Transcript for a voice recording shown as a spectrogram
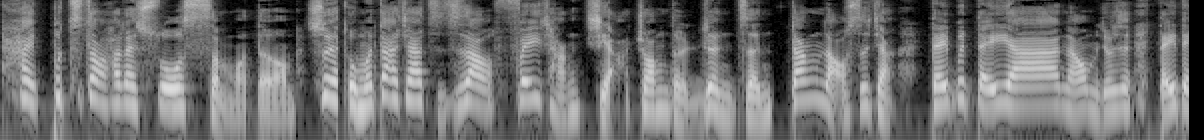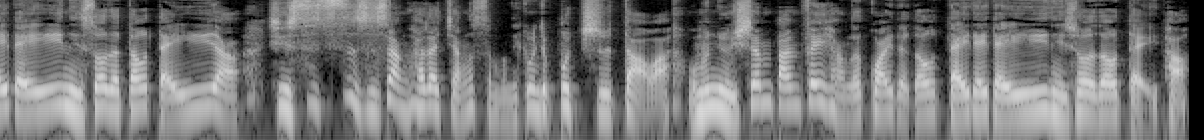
太不知道他在说什么的哦，所以我们大家只知道非常假装的认真。当老师讲对不对呀？然后我们就是对对对，你说的都对呀。其实事实上他在讲什么，你根本就不知知道啊。我们女生班非常的乖的，都得得得，你说的都得。好，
